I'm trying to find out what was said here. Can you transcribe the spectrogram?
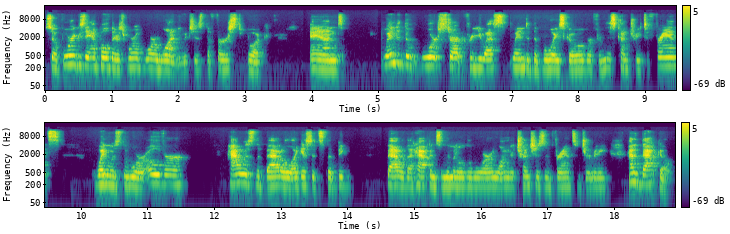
So, for example, there's World War One, which is the first book. And when did the war start for US? When did the boys go over from this country to France? When was the war over? How was the battle? I guess it's the big battle that happens in the middle of the war along the trenches in France and Germany. How did that go?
